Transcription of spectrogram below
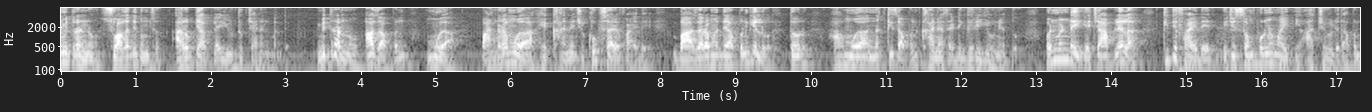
मित्रांनो स्वागत आहे तुमचं आरोग्य आपल्या यूट्यूब चॅनलमध्ये मित्रांनो आज आपण मुळा पांढरा मुळा हे खाण्याचे खूप सारे फायदे. बाजारामध्ये आपण गेलो तर हा मुळा नक्कीच आपण खाण्यासाठी घरी घेऊन येतो. पण मंडळी याचे आपल्याला किती फायदे आहेत याची संपूर्ण माहिती आजच्या व्हिडिओत आपण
